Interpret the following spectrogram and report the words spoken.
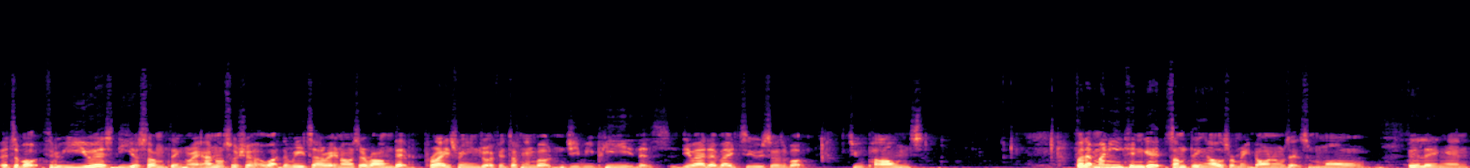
it's about three USD or something, right? I'm not so sure what the rates are right now. It's around that price range, or if you're talking about GBP, that's divided by two, so it's about two pounds. For that money, you can get something else from McDonald's that's more filling, and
